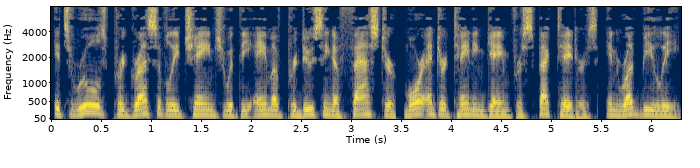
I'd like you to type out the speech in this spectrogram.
Its rules progressively changed with the aim of producing a faster, more entertaining game for spectators. In rugby league,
